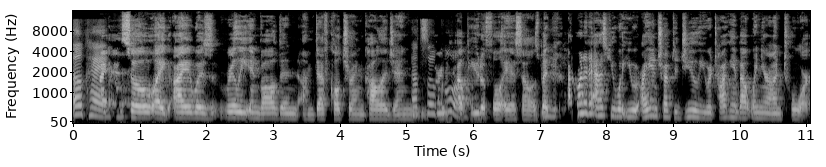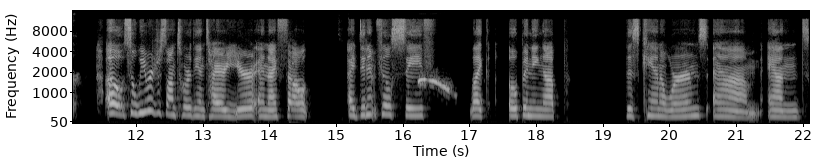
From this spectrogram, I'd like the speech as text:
Okay. And so, like, I was really involved in um, deaf culture in college, and that's so cool. How beautiful ASL is. But yeah. I wanted to ask you what you. I interrupted you. You were talking about when you're on tour. Oh, so we were just on tour the entire year, and I felt I didn't feel safe, like opening up this can of worms um, and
